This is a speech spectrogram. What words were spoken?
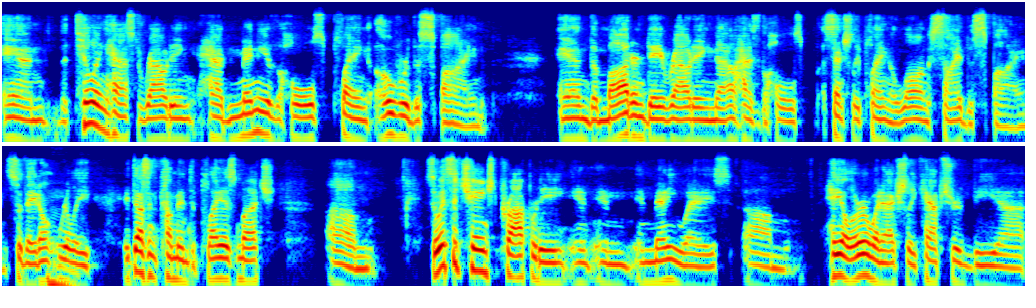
And the Tillinghast routing had many of the holes playing over the spine. And the modern day routing now has the holes essentially playing alongside the spine. So they don't mm-hmm. really it doesn't come into play as much. Um, so it's a changed property in in, in many ways. Um, Hale Irwin actually captured the uh,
